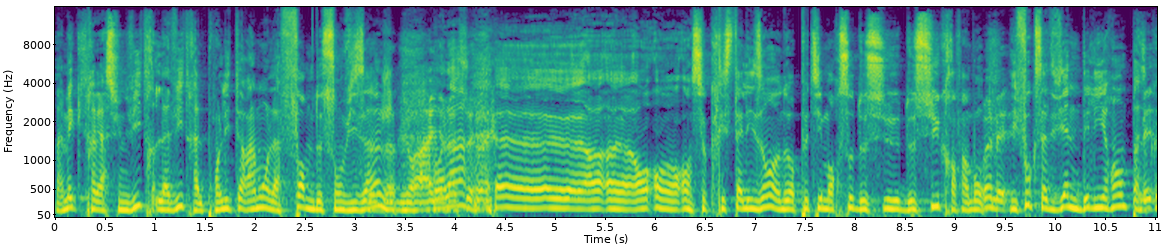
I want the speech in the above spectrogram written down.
Un mec qui traverse une vitre, la vitre, elle prend littéralement la forme de son visage, muraille, voilà, c'est vrai. euh, en, en- en se cristallisant en petits morceaux de, su- de sucre. Enfin bon, Ouais, mais- il faut que ça devienne délirant parce Mais- que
